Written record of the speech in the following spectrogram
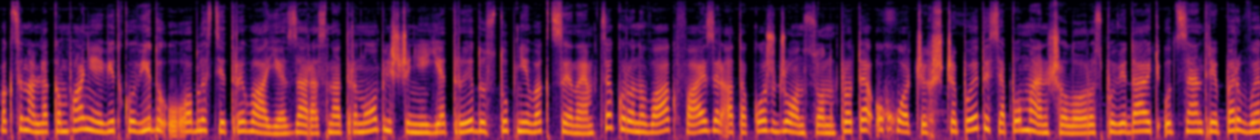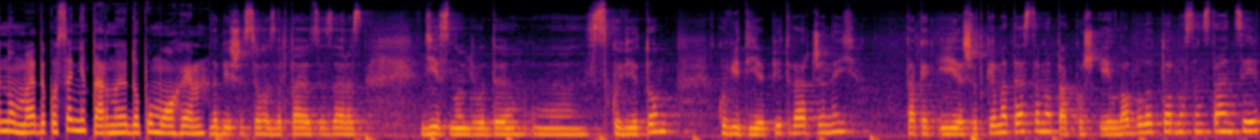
Вакцинальна кампанія від ковіду у області триває. Зараз на Тернопільщині є три доступні вакцини: це Коронавак, Pfizer, а також Джонсон. Проте охочих щепитися поменшало, розповідають у центрі первинно медико-санітарної допомоги. На більше всього звертаються зараз дійсно люди е, з ковідом. Ковід є підтверджений, так як і швидкими тестами, також і лабораторно санстанції.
